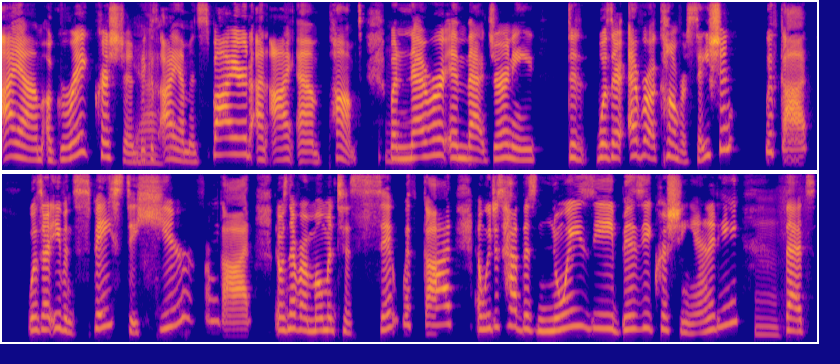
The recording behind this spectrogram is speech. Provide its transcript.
I am a great Christian yeah. because I am inspired and I am pumped. Mm-hmm. But never in that journey did was there ever a conversation with God? Was there even space to hear from God? There was never a moment to sit with God. And we just have this noisy, busy Christianity Mm. that's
